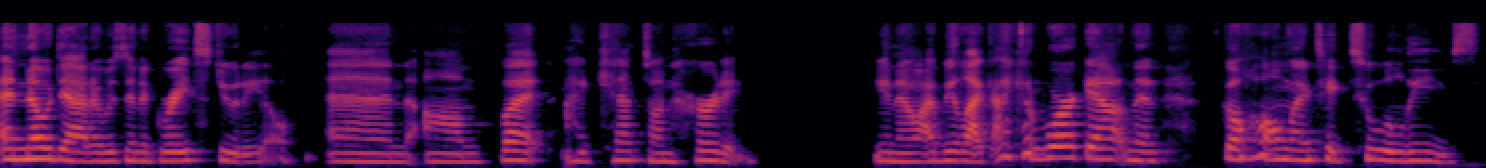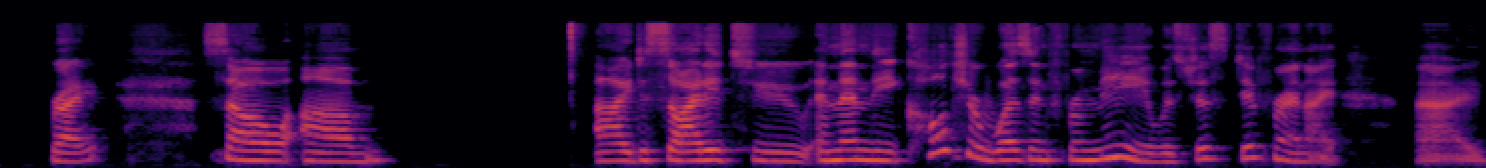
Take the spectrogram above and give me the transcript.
and no doubt, I was in a great studio, and um, but I kept on hurting. You know, I'd be like, I could work out and then go home and take two leaves, right? So um, I decided to, and then the culture wasn't for me. It was just different. I, I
